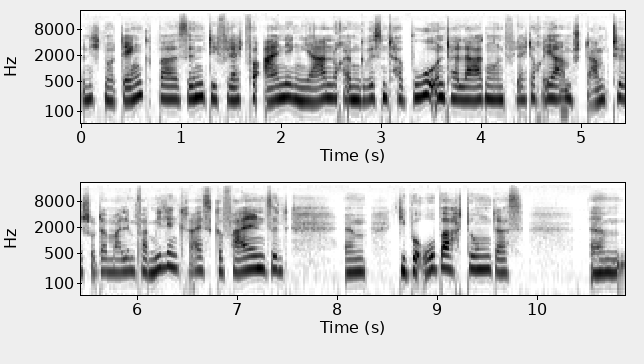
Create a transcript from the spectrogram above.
nicht nur denkbar sind, die vielleicht vor einigen Jahren noch einem gewissen Tabu unterlagen und vielleicht auch eher am Stammtisch oder mal im Familienkreis gefallen sind. Ähm, die Beobachtung, dass ähm,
